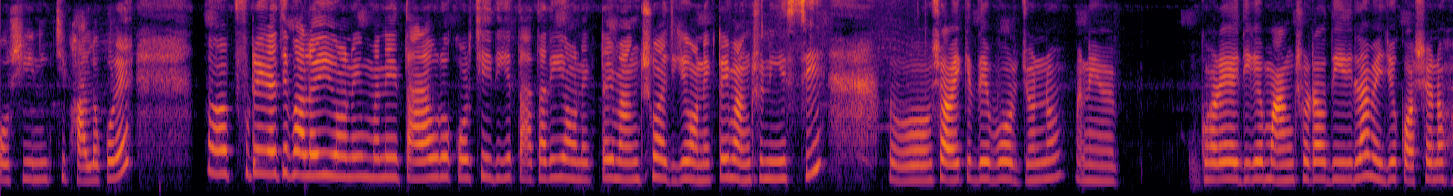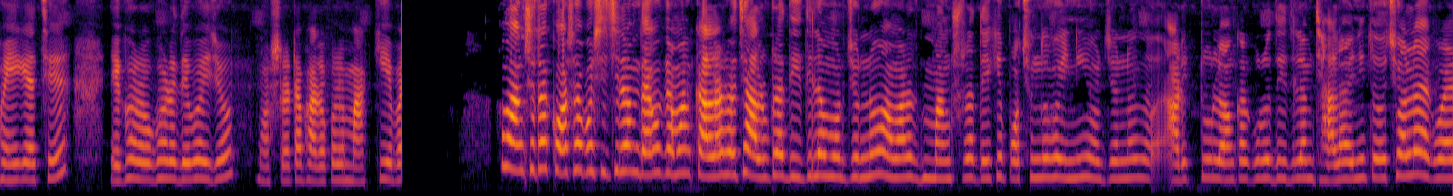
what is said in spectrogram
কষিয়ে নিচ্ছি ভালো করে। ফুটে গেছে ভালোই, অনেক মানে তাড়াহুড়ো করছে এদিকে, তাড়াতাড়ি অনেকটাই মাংস, আজকে অনেকটাই মাংস নিয়ে এসেছি। তো সবাইকে দেবো ওর জন্য মানে ঘরে এদিকে মাংসটাও দিয়ে দিলাম, এই যে কষানো হয়ে গেছে। এ ঘর ও ঘরে দেবো, এই যে মশলাটা ভালো করে মাখিয়ে মাংসটা কষা বসিয়েছিলাম দেখো কেমন কালার হয়েছে। আলুটা দিয়ে দিলাম ওর জন্য। আমার মাংসটা দেখে পছন্দ হয়নি ওর জন্য। আর একটু লঙ্কার গুঁড়ো দিয়ে দিলাম। ঝাল হয়নি তো। চলো একবারে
